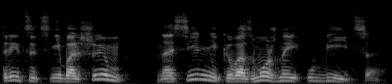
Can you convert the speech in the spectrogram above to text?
30 с небольшим, насильник и возможный убийца.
